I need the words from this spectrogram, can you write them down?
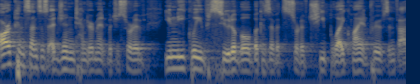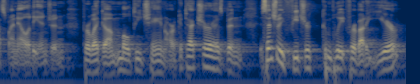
our consensus engine Tendermint, which is sort of uniquely suitable because of its sort of cheap like client proofs and fast finality engine for like a multi-chain architecture, has been essentially feature complete for about a year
